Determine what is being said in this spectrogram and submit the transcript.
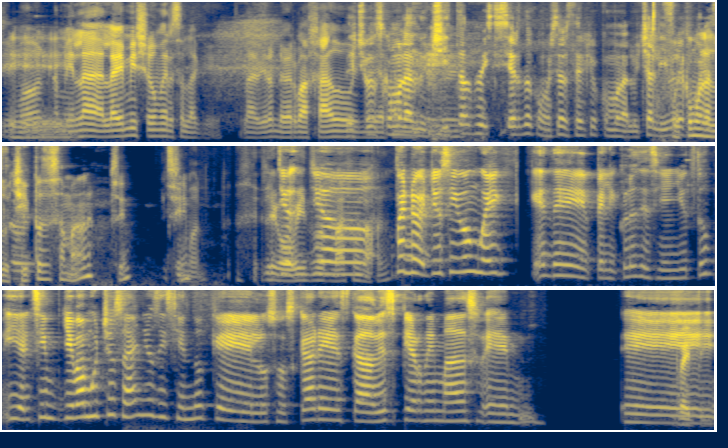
Eh, también la, la Amy Schumer es la que la vieron de haber bajado. De hecho, es como las luchitas, güey, ¿sí es cierto, como dice Sergio, como la lucha libre. Fue como las luchitas de esa madre, sí. Sí, Llegó yo, bueno, yo sigo un güey de películas de así en YouTube y él lleva muchos años diciendo que los Oscars cada vez pierden más em, eh, rating,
